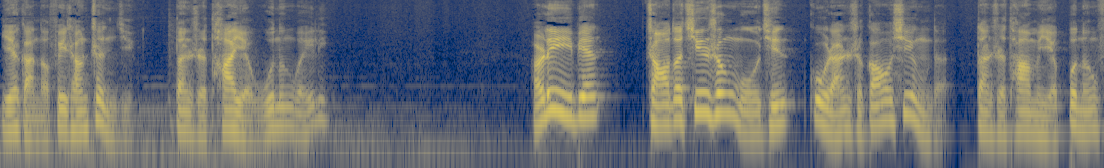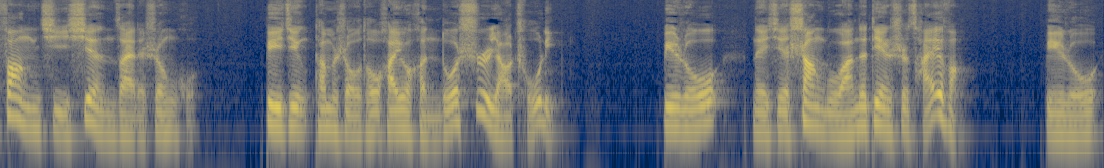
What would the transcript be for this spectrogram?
也感到非常震惊，但是他也无能为力。而另一边，找到亲生母亲固然是高兴的，但是他们也不能放弃现在的生活，毕竟他们手头还有很多事要处理，比如那些上不完的电视采访，比如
